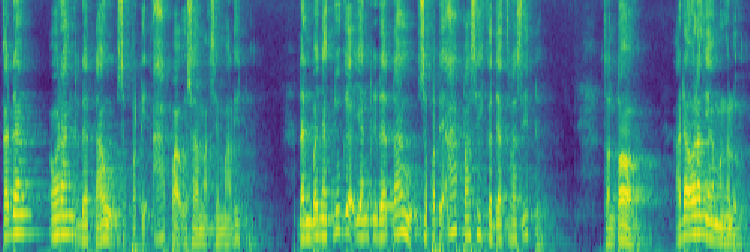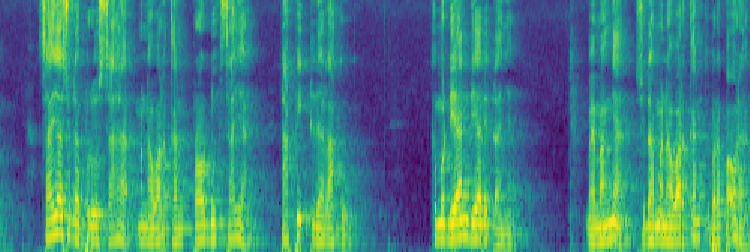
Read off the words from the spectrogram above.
Kadang orang tidak tahu seperti apa usaha maksimal itu. Dan banyak juga yang tidak tahu seperti apa sih kerja keras itu. Contoh, ada orang yang mengeluh. Saya sudah berusaha menawarkan produk saya, tapi tidak laku. Kemudian dia ditanya, memangnya sudah menawarkan ke berapa orang?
